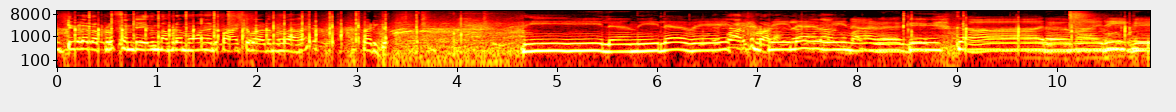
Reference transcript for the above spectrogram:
കുട്ടികളെ റെപ്രസെന്റ് ചെയ്ത് നമ്മുടെ മോൻ ഒരു പാട്ട് പാടുന്നതാണ്. പഠിക്കും. നീല നിലവേ നിലവിനഴകെ കാരമരികെ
